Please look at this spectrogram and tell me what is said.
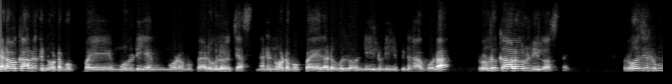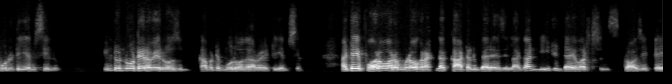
ఎడమ కాలువకి నూట ముప్పై మూడు టీఎం నూట ముప్పై అడుగులు వచ్చేస్తుంది. అంటే నూట ముప్పై ఐదు అడుగుల్లో నీళ్ళు నిలిపినా కూడా రెండు కాలువలు నీళ్ళు వస్తాయి రోజుకి మూడు టీఎంసీలు ఇంటూ నూట ఇరవై రోజులు కాబట్టి మూడు వందల అరవై టీఎంసీలు. అంటే పోలవరం కూడా ఒక రకంగా కాటన్ బ్యారేజీ లాగా నీటి డైవర్షన్స్ ప్రాజెక్టే.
